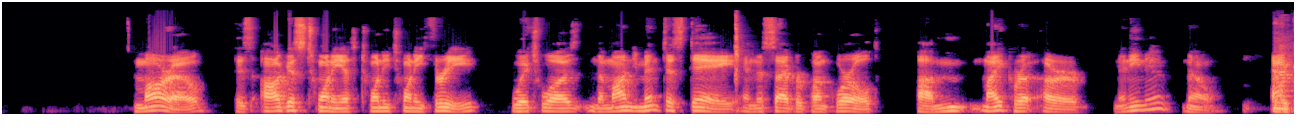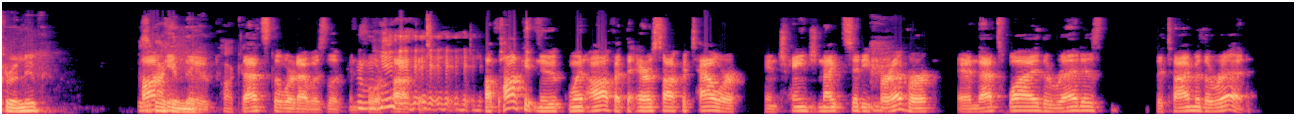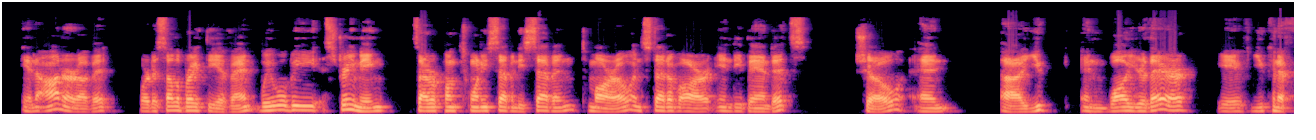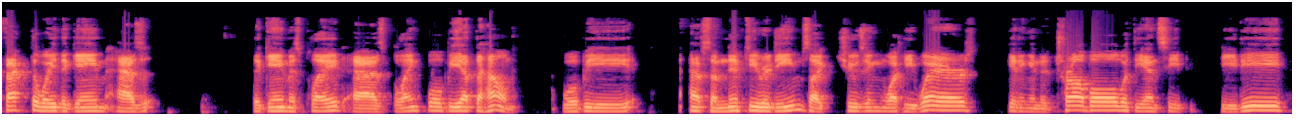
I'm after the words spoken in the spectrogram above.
tomorrow is August 20th, 2023, which was the monumentous day in the cyberpunk world. Um, micro or mini nuke? No, Micro nuke. pocket, Pocket nuke. nuke. Pocket. That's the word I was looking for. Pocket. a pocket nuke went off at the Arasaka Tower and changed Night City forever, and that's why the red is the time of the red. In honor of it, or to celebrate the event, we will be streaming Cyberpunk 2077 tomorrow instead of our Indie Bandits show. And uh, you, and while you're there, if you can affect the way the game as the game is played, as Blank will be at the helm, we'll be have some nifty redeems like choosing what he wears, getting into trouble with the NCPD,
